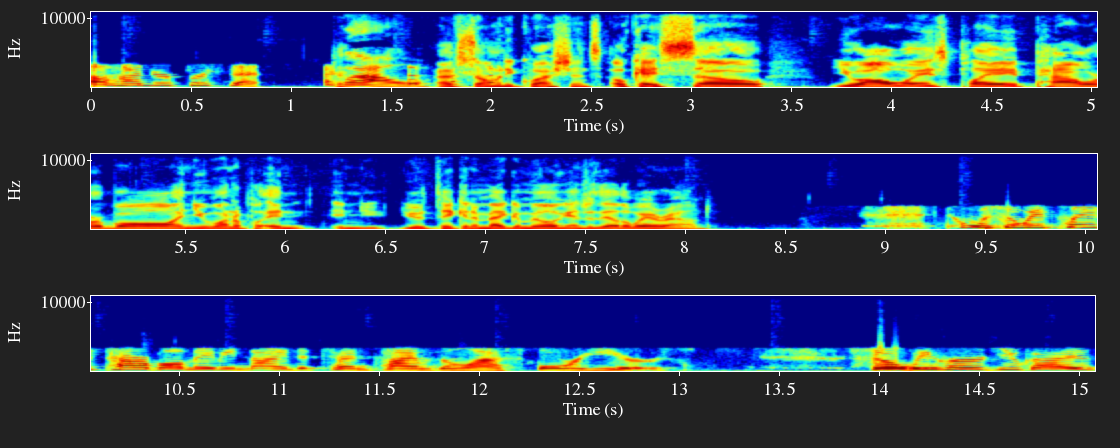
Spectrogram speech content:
A hundred percent. Wow. I have so many questions. Okay, so you always play Powerball, and you want to play, and, and you- you're thinking of Mega Millions, or the other way around? So we played Powerball maybe nine to ten times in the last four years. So we heard you guys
